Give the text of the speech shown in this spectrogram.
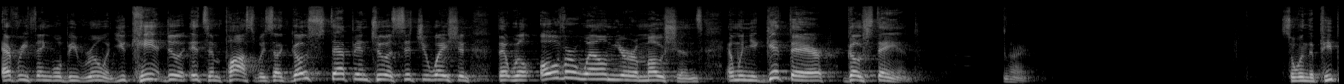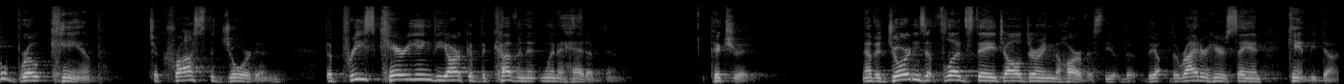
Everything will be ruined. You can't do it. It's impossible. He's like, go step into a situation that will overwhelm your emotions. And when you get there, go stand. All right. So when the people broke camp to cross the Jordan, the priest carrying the Ark of the Covenant went ahead of them. Picture it. Now, the Jordan's at flood stage all during the harvest. The, the, the, the writer here is saying, can't be done.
